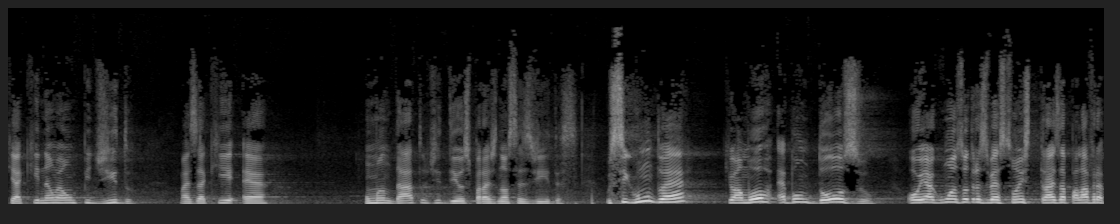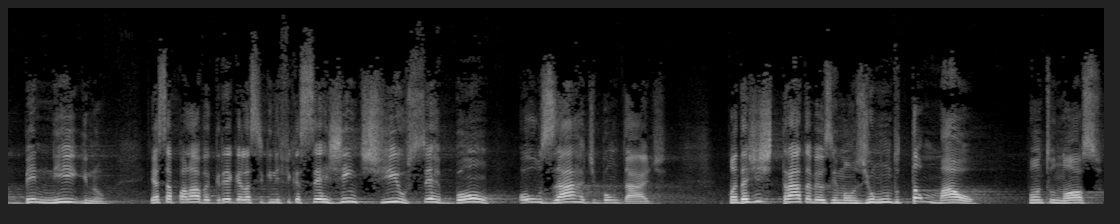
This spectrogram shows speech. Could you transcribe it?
que aqui não é um pedido, mas aqui é um mandato de Deus para as nossas vidas. O segundo é que o amor é bondoso, ou em algumas outras versões traz a palavra benigno. E essa palavra grega ela significa ser gentil, ser bom ou usar de bondade. Quando a gente trata, meus irmãos, de um mundo tão mal quanto o nosso,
